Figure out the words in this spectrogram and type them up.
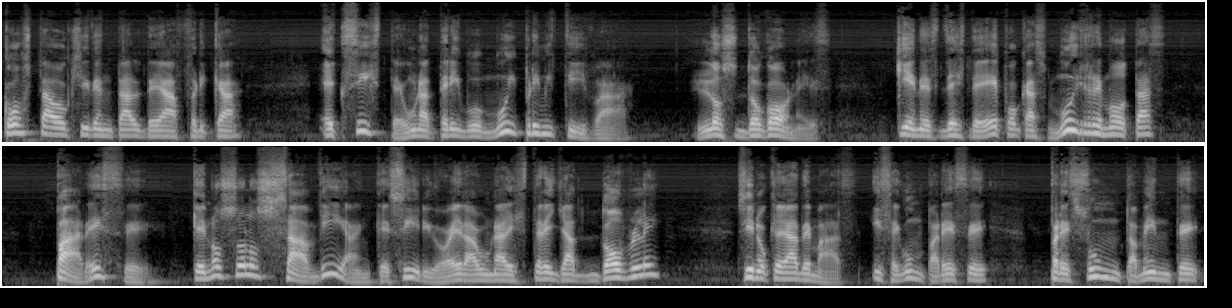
costa occidental de África, existe una tribu muy primitiva, los Dogones, quienes desde épocas muy remotas parece que no solo sabían que Sirio era una estrella doble, sino que además, y según parece, presuntamente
